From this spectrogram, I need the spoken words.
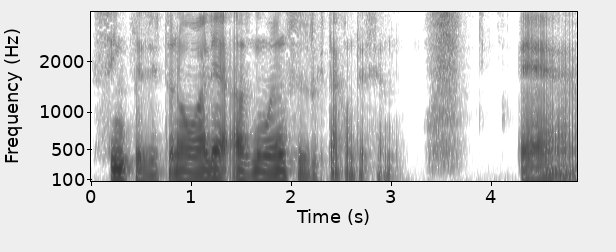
simples, e tu não olha as nuances do que está acontecendo. É...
